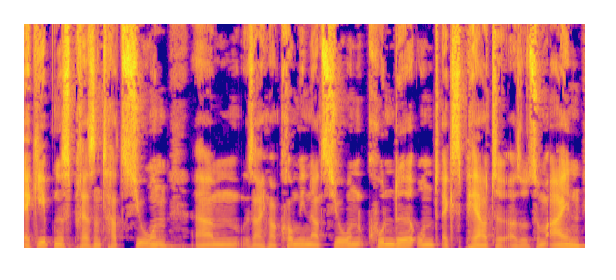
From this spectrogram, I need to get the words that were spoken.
Ergebnispräsentation, ähm, sage ich mal, Kombination Kunde und Experte. Also zum einen,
